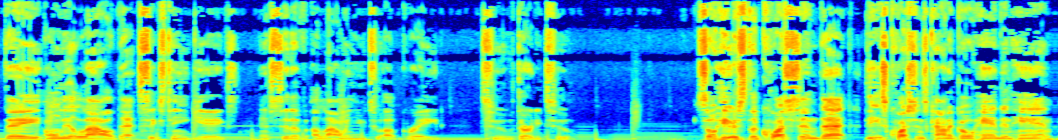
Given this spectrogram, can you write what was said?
they only allow that 16 gigs instead of allowing you to upgrade to 32. So here's the question that these questions kind of go hand in hand.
